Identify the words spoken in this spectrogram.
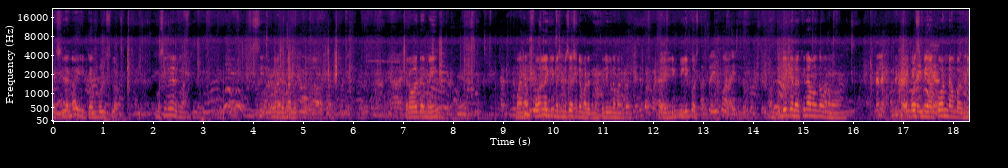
ఖచ్చితంగా ఈ టెంపుల్స్లో మసీదు దగ్గర కెమెరా కెమెరా పెట్టుకోవాలి తర్వాత మెయిన్ మన ఫోన్లకి మెసేజ్ మెసేజ్ ఉంటాయి మనకు మనకు తెలియకుండా మనకు. లింక్ లింక్ వస్తుంది. మనం తెలియక నొక్కినామనుకో మనము. సపోజ్ మీ అకౌంట్ నెంబర్ మీ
